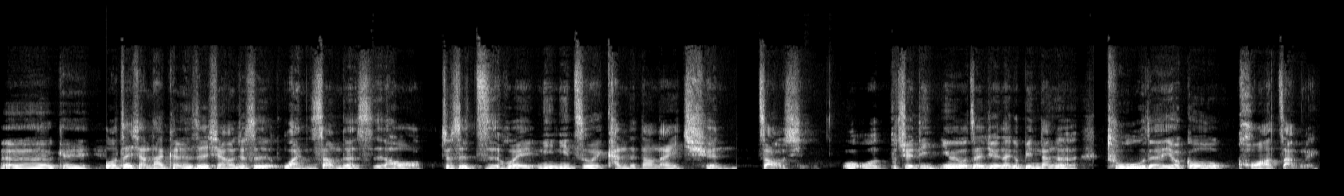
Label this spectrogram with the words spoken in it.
呃，OK，我在想，他可能是想要，就是晚上的时候，就是只会你你只会看得到那一圈造型。我我不确定，因为我真的觉得那个便当盒突兀的有够夸张哎，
